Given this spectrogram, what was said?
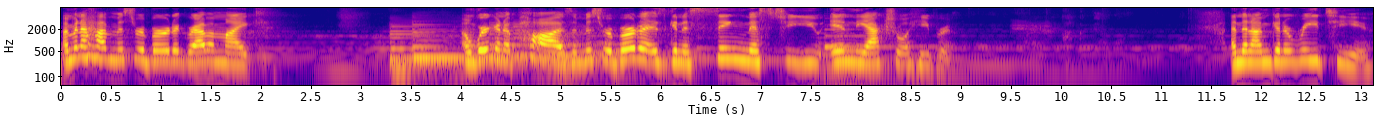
I'm going to have Miss Roberta grab a mic. And we're going to pause, and Miss Roberta is going to sing this to you in the actual Hebrew. And then I'm going to read to you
